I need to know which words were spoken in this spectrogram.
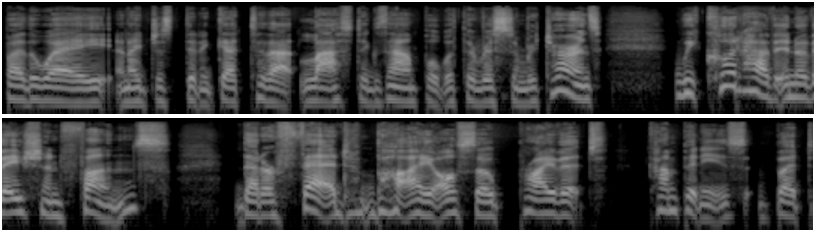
by the way, and I just didn't get to that last example with the risks and returns, we could have innovation funds that are fed by also private companies, but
